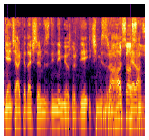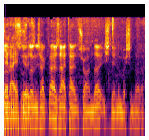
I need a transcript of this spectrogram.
genç arkadaşlarımız dinlemiyordur diye içimiz rahat Esas ferah ferah yapıyoruz. Zaten şu anda işlerinin başındalar.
